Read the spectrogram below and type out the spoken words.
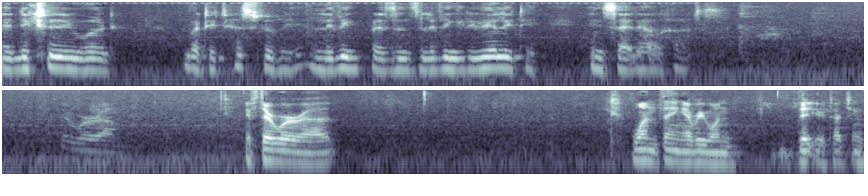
a dictionary word, but it has to be living presence, living reality inside our hearts. If there were uh, one thing everyone that you're touching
